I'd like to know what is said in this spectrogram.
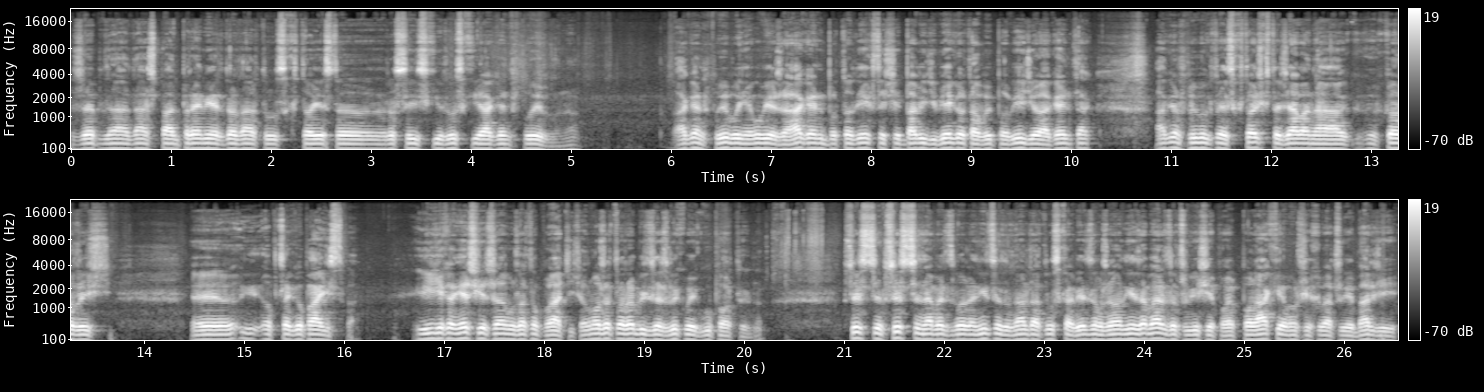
że na, nasz pan premier Donald Tusk to jest to rosyjski, ruski agent wpływu. No. Agent wpływu, nie mówię, że agent, bo to nie chce się bawić w jego tam wypowiedzi o agentach. Agent wpływu to jest ktoś, kto działa na korzyść yy, obcego państwa. I niekoniecznie trzeba mu za to płacić. On może to robić ze zwykłej głupoty. No. Wszyscy, wszyscy, nawet zwolennicy Donalda Tuska wiedzą, że on nie za bardzo czuje się Po- Polakiem, on się chyba czuje bardziej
